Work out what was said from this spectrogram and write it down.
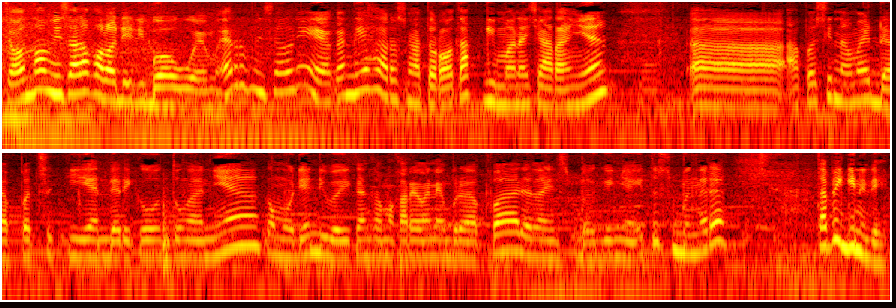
Contoh misalnya kalau dia di bawah UMR misalnya ya kan dia harus ngatur otak gimana caranya eh, apa sih namanya dapat sekian dari keuntungannya, kemudian dibagikan sama karyawannya berapa dan lain sebagainya. Itu sebenarnya tapi gini deh.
